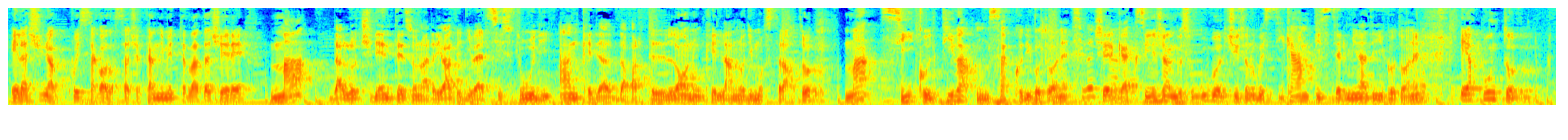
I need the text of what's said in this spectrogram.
e la Cina questa cosa sta cercando di metterla a tacere ma dall'Occidente sono arrivati diversi studi anche da, da parte dell'ONU che l'hanno dimostrato ma si coltiva un sacco di cotone. Cerca Xinjiang su Google ci sono questi campi sterminati di cotone e appunto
